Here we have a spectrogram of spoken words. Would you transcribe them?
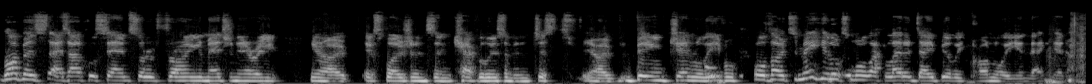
Rob as, as Uncle Sam sort of throwing imaginary, you know, explosions and capitalism and just, you know, being general evil. Although to me, he looks more like latter day Billy Connolly in that getup.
